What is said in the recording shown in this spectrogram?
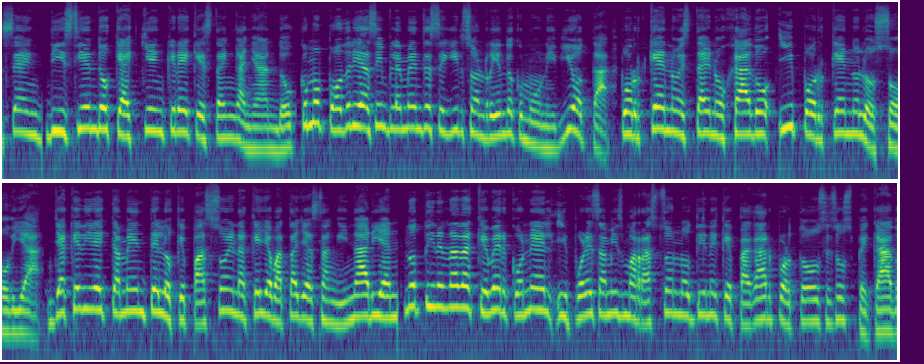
Seng diciendo que a quien cree que está engañando, cómo podría simplemente seguir sonriendo como un idiota, por qué no está enojado y por qué no los odia, ya que directamente lo que pasó en aquella batalla sanguinaria no tiene nada que ver con él y por esa misma razón no tiene que pagar por todos esos pecados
